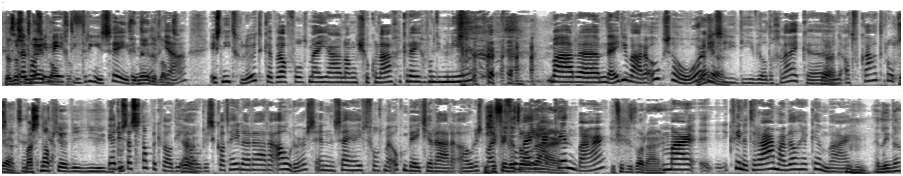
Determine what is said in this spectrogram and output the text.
Dat was, dat in, was in 1973. In Nederland? Ja, is niet gelukt. Ik heb wel volgens mij een jaar lang chocola gekregen van die meneer. maar uh, nee, die waren ook zo hoor. Ja, ja. Die, die wilden gelijk uh, ja. een advocaat erop zetten. Maar snap je... Die, die, ja, dus dat snap ik wel, die ouders. Ik had hele rare ouders. En zij heeft volgens mij ook een beetje rare ouders. Dus maar je vindt het, voor wel mij raar. herkenbaar. Je vindt het wel raar. Maar ik vind het raar, maar wel herkenbaar. Mm -hmm. En Linda?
